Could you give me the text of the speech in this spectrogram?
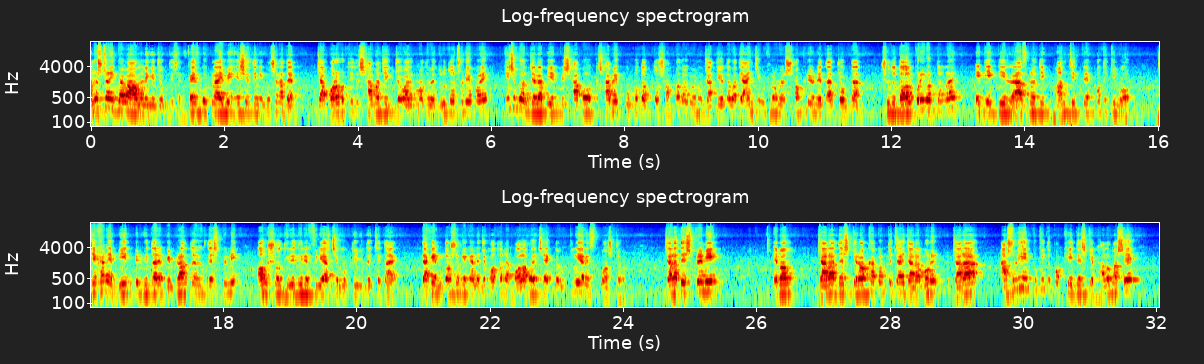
আনুষ্ঠানিকভাবে আওয়ামী লীগে যোগ দিয়েছেন। ফেসবুক লাইভে এসে তিনি ঘোষণা দেন, যা পরবর্তীতে সামাজিক যোগাযোগ মাধ্যমে দ্রুত ছড়িয়ে পড়ে। কিশোরগঞ্জ জেলা বিএনপি সাবেক উপদপ্তর সম্পাদক এবং জাতীয়তাবাদী আইনজীবী ফোরামের সক্রিয় নেতার যোগদান শুধু দল পরিবর্তন নয়, এটি একটি রাজনৈতিক মানচিত্রে প্রতীকী মোড়, যেখানে বিএনপির ভিতরে বিভ্রান্ত এবং দেশপ্রেমিক অংশ ধীরে ধীরে ফিরে আসছে মুক্তিযুদ্ধের চেতায়। দেখেন, দর্শক, এখানে যে কথাটা বলা হয়েছে একদম ক্লিয়ার স্পষ্ট। যারা দেশপ্রেমিক এবং যারা দেশকে রক্ষা করতে চায়, যারা মনে, যারা আসলে প্রকৃতপক্ষে এই দেশকে ভালোবাসে,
